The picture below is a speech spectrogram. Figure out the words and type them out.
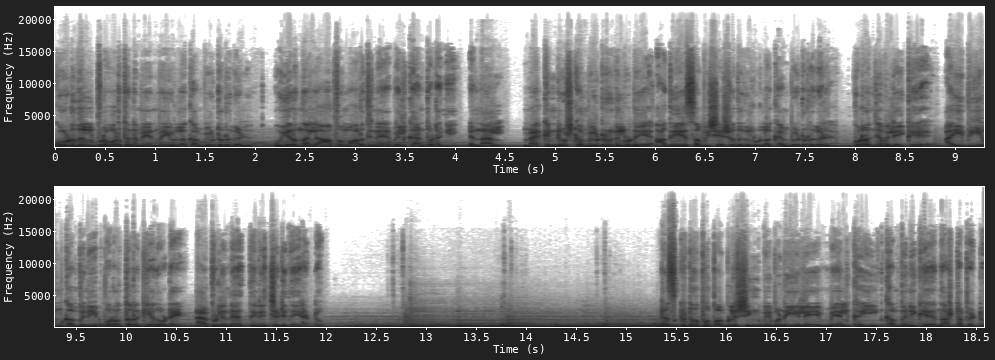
കൂടുതൽ പ്രവർത്തന മേന്മയുള്ള കമ്പ്യൂട്ടറുകൾ ഉയർന്ന ലാഭ മാർജിന് വിൽക്കാൻ തുടങ്ങി. എന്നാൽ മാക്കിൻഡോഷ് കമ്പ്യൂട്ടറുകളുടെ അതേ സവിശേഷതകളുള്ള കമ്പ്യൂട്ടറുകൾ കുറഞ്ഞ വിലയ്ക്ക് ഐ ബി എം കമ്പനി പുറത്തിറക്കിയതോടെ ആപ്പിളിന് തിരിച്ചടി നേരിട്ടു. ഡെസ്ക്ടോപ്പ് പബ്ലിഷിംഗ് വിപണിയിലെ മേൽക്കൈ കമ്പനിക്ക് നഷ്ടപ്പെട്ടു.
